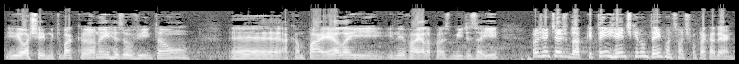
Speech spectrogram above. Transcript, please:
e eu achei muito bacana e resolvi então é, acampar ela e, e levar ela para as mídias aí para a gente ajudar, porque tem gente que não tem condição de comprar caderno.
